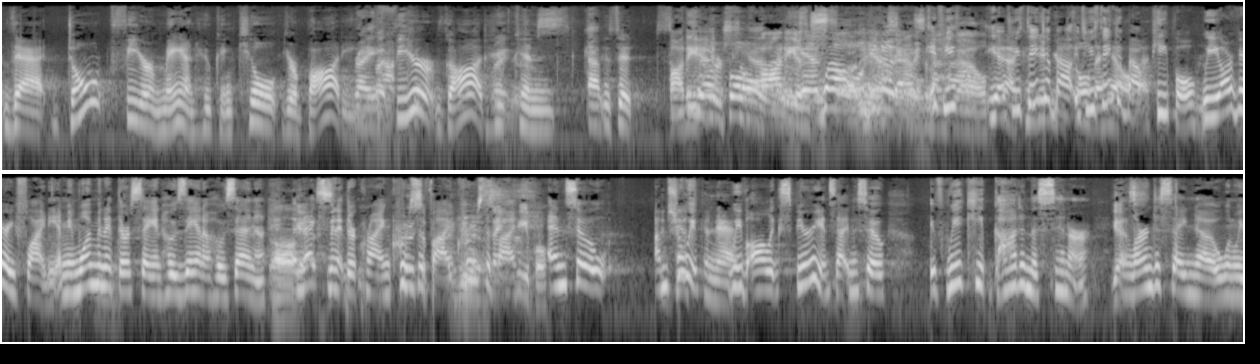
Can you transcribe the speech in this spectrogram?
that don't fear man who can kill your body, Right. but fear God who Right. can, Ab- is it Body and your soul? Body and well, soul, you know, yes, if you yeah, if you think about if you think about people, we are very flighty. I mean, one minute they're saying Hosanna, Hosanna, the Yes. next minute they're crying crucify, Crucify. crucify. Yes. Same people. And so I'm The sure we've, we've all experienced that. And so if we keep God in the center Yes. and learn to say no when we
